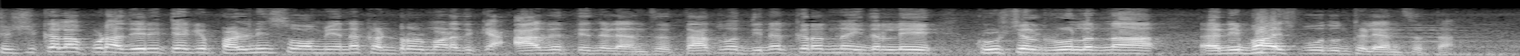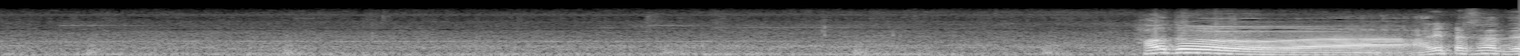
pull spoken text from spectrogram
ಶಶಿಕಲಾ ಕೂಡ ಅದೇ ರೀತಿಯಾಗಿ ಪಳನಿಸ್ವಾಮಿಯನ್ನ ಕಂಟ್ರೋಲ್ ಮಾಡೋದಕ್ಕೆ ಆಗುತ್ತೆ ಅಂತೇಳಿ ಅನ್ಸುತ್ತಾ, ಅಥವಾ ದಿನಕರನ್ನ ಇದರಲ್ಲಿ ಕ್ರೂಷಿಯಲ್ ರೋಲ್ ಅನ್ನ ನಿಭಾಯಿಸಬಹುದು ಅಂತೇಳಿ ಅನ್ಸುತ್ತಾ? ಹೌದು ಹರಿಪ್ರಸಾದ್,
